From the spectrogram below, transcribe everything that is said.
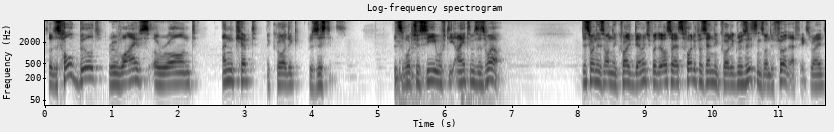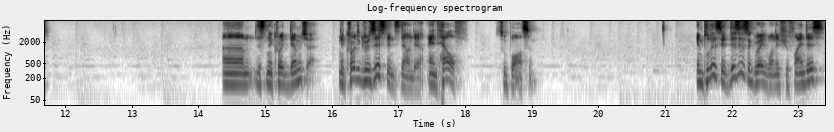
So this whole build revives around uncapped necrotic resistance. This is what you see with the items as well. This one is on necrotic damage, but it also has 40% necrotic resistance on the third affix, right? Um, this necrotic damage, necrotic resistance down there, and health. Super awesome. Implicit, this is a great one if you find this.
